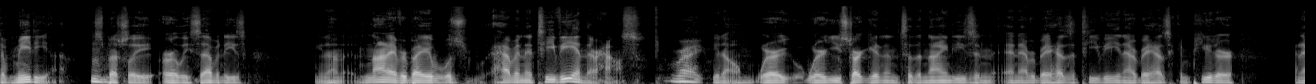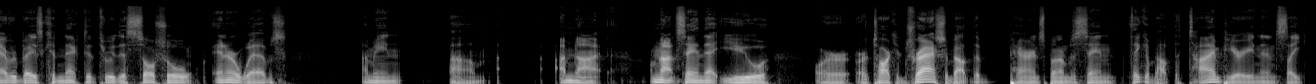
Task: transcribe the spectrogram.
of media, Mhm. especially early '70s. You know, not everybody was having a TV in their house. Right. You know, where where you start getting into the '90s, and and everybody has a TV, and everybody has a computer, and everybody's connected through the social interwebs. I mean, um, I'm not I'm not saying that you are are talking trash about the parents, but I'm just saying think about the time period, and it's like,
